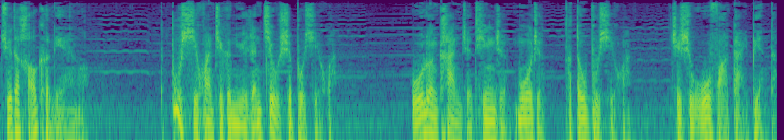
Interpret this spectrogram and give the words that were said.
觉得好可怜哦。不喜欢这个女人就是不喜欢，无论看着、听着、摸着，他都不喜欢，这是无法改变的。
